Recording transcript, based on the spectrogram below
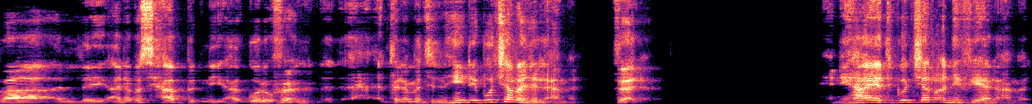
فاللي أنا بس حاب إني أقوله فعلا أنت لما تنهي لي بوتشر أنهي العمل. فعلا. يعني نهاية بوتشر أنهي فيها العمل.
